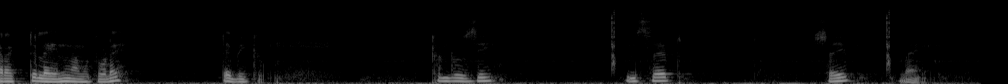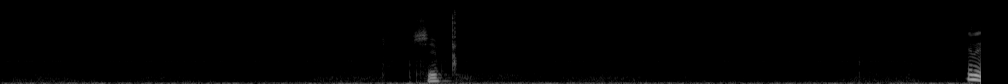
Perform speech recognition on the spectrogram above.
കറക്റ്റ് ലൈൻ നമുക്കിവിടെ ലഭിക്കും. Control C insert shape line shift. ഇനി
